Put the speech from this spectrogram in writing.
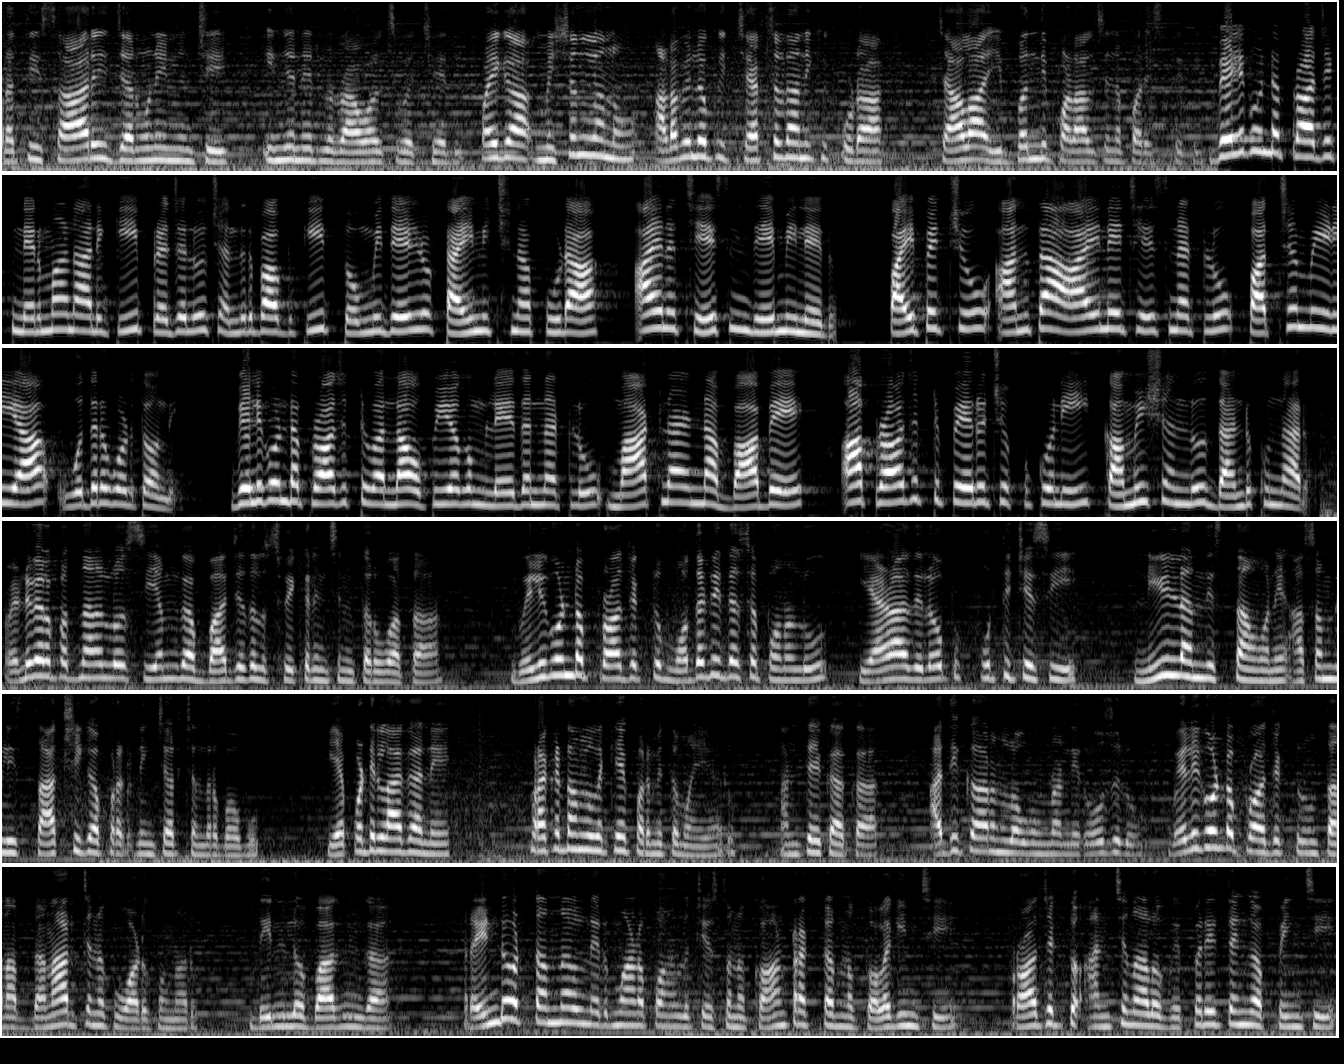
ప్రతిసారి జర్మనీ నుంచి ఇంజనీర్లు రావాల్సి వచ్చేది. పైగా మిషన్లను అడవిలోకి చేర్చడానికి కూడా చాలా ఇబ్బంది పడాల్సిన పరిస్థితి. వెలిగొండ ప్రాజెక్ట్ నిర్మాణానికి ప్రజలు చంద్రబాబుకి తొమ్మిదేళ్ళు టైం ఇచ్చినా కూడా ఆయన చేసిందేమీ లేదు. పైపెచ్చు అంతా ఆయనే చేసినట్లు పచ్చ మీడియా ఊదరగొడుతోంది. వెలిగొండ ప్రాజెక్టు వల్ల ఉపయోగం లేదన్నట్లు మాట్లాడిన బాబే ఆ ప్రాజెక్టు పేరు చెప్పుకొని కమిషన్లు దండుకున్నారు. రెండు వేల పద్నాలుగులో సీఎంగా బాధ్యతలు స్వీకరించిన తరువాత వెలిగొండ ప్రాజెక్టు మొదటి దశ పనులు ఏడాదిలోపు పూర్తి చేసి నీళ్ళు అందిస్తామని అసెంబ్లీ సాక్షిగా ప్రకటించారు చంద్రబాబు. ఎప్పటిలాగానే ప్రకటనలకే పరిమితమయ్యారు. అంతేకాక అధికారంలో ఉన్నన్ని రోజులు వెలిగొండ ప్రాజెక్టును తన ధనార్జనకు వాడుకున్నారు. దీనిలో భాగంగా రెండో టన్నల్ నిర్మాణ పనులు చేస్తున్న కాంట్రాక్టర్ను తొలగించి ప్రాజెక్టు అంచనాలు విపరీతంగా పెంచి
